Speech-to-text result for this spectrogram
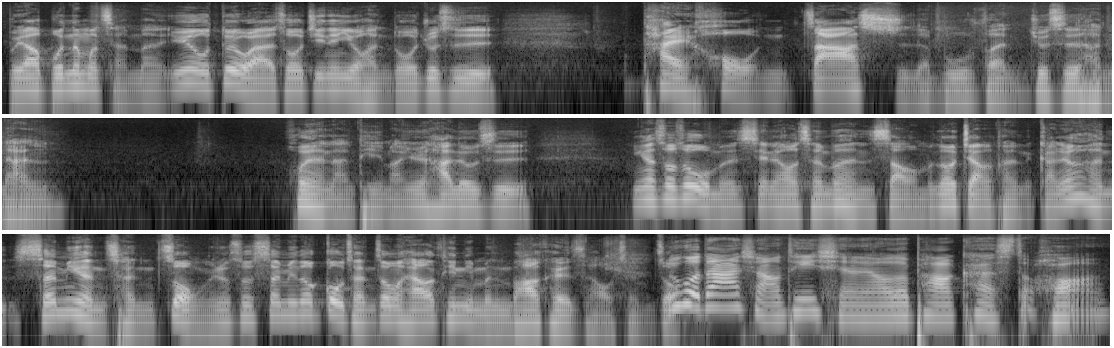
不要不那么沉闷。因为对我来说，今天有很多就是太厚扎实的部分，就是很难会很难听嘛。因为它就是应该说说我们闲聊成分很少，我们都讲很感觉很生命很沉重。有时候生命都够沉重，还要听你们的 podcast 好沉重。如果大家想要听闲聊的 podcast 的话。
